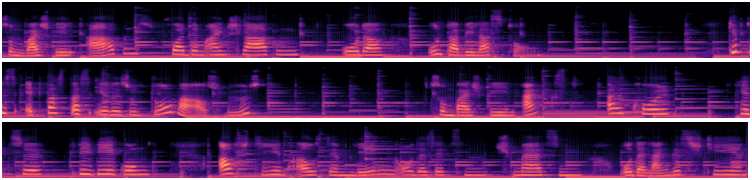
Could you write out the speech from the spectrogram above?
zum Beispiel abends vor dem Einschlafen oder unter Belastung. Gibt es etwas, das Ihre Symptome auslöst? Zum Beispiel Angst, Alkohol, Hitze, Bewegung, Aufstehen aus dem Legen oder Sitzen, Schmerzen oder langes Stehen.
